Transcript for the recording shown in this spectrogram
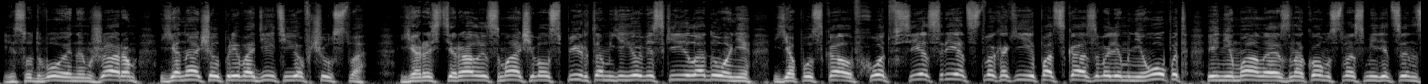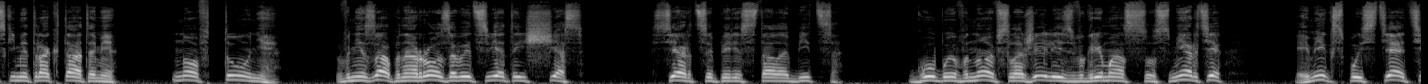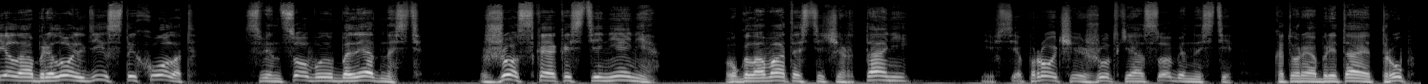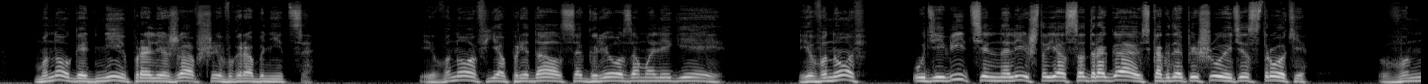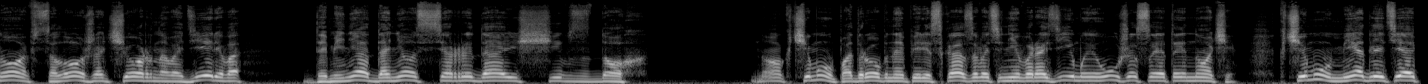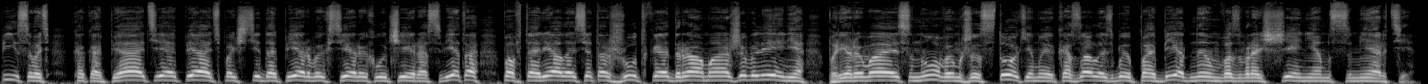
И с удвоенным жаром я начал приводить ее в чувство. Я растирал и смачивал спиртом ее виски и ладони. Я пускал в ход все средства, какие подсказывали мне опыт и немалое знакомство с медицинскими трактатами. Но в туне внезапно розовый цвет исчез. Сердце перестало биться. Губы вновь сложились в гримассу смерти, и миг спустя тело обрело льдистый холод, свинцовую бледность, жесткое костенение, угловатость очертаний и все прочие жуткие особенности, которые обретает труп — много дней пролежавший в гробнице. И вновь я предался грезам Алигеи. И вновь удивительно ли, что я содрогаюсь, когда пишу эти строки. Вновь с ложа черного дерева до меня донесся рыдающий вздох. Но к чему подробно пересказывать невыразимые ужасы этой ночи? К чему медлить и описывать, как опять и опять почти до первых серых лучей рассвета повторялась эта жуткая драма оживления, прерываясь новым жестоким и, казалось бы, победным возвращением смерти?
